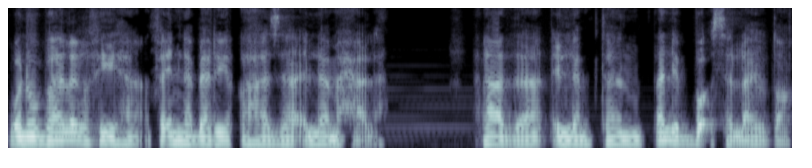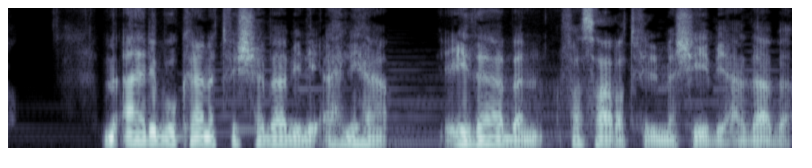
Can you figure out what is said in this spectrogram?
ونبالغ فيها فإن بريقها زائل لا محالة. هذا إن لم تنقلب بؤسا لا يطاق. مآرب كانت في الشباب لأهلها عذابا فصارت في المشيب عذابا.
